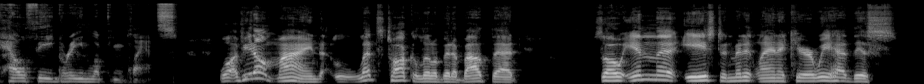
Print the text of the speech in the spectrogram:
healthy, green looking plants. Well, if you don't mind, let's talk a little bit about that so in the East and Mid Atlantic here, we had this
